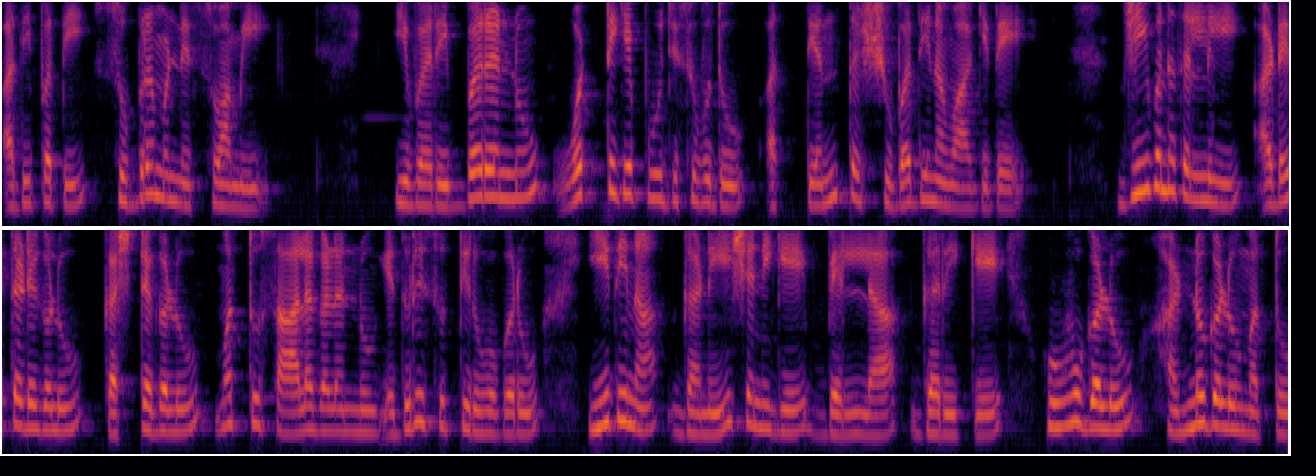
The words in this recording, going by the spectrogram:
ಅಧಿಪತಿ ಸುಬ್ರಹ್ಮಣ್ಯ ಸ್ವಾಮಿ ಇವರಿಬ್ಬರನ್ನೂ ಒಟ್ಟಿಗೆ ಪೂಜಿಸುವುದು ಅತ್ಯಂತ ಶುಭ ದಿನವಾಗಿದೆ. ಜೀವನದಲ್ಲಿ ಅಡೆತಡೆಗಳು, ಕಷ್ಟಗಳು ಮತ್ತು ಸಾಲಗಳನ್ನು ಎದುರಿಸುತ್ತಿರುವವರು ಈ ದಿನ ಗಣೇಶನಿಗೆ ಬೆಲ್ಲ, ಗರಿಕೆ, ಹೂವುಗಳು, ಹಣ್ಣುಗಳು ಮತ್ತು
